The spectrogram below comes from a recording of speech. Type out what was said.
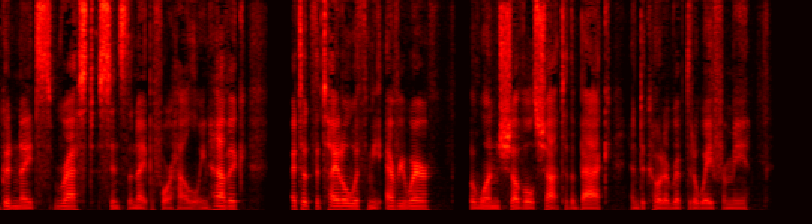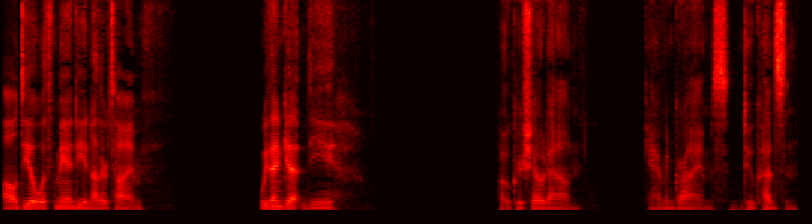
good night's rest since the night before Halloween Havoc. I took the title with me everywhere, but one shovel shot to the back and Dakota ripped it away from me. I'll deal with Mandy another time. We then get the poker showdown. Cameron Grimes, Duke Hudson.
